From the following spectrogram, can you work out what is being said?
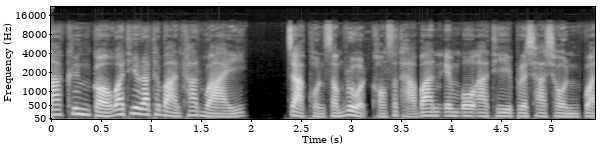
มากขึ้นกว่าที่รัฐบาลคาดไว้ จากผลสำรวจของสถาบัน MORT ประชาชนกว่า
